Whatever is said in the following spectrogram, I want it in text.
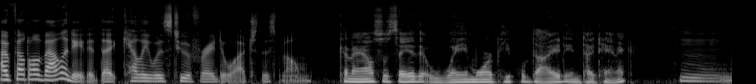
I felt all validated that Kelly was too afraid to watch this film. Can I also say that way more people died in Titanic? Hmm.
